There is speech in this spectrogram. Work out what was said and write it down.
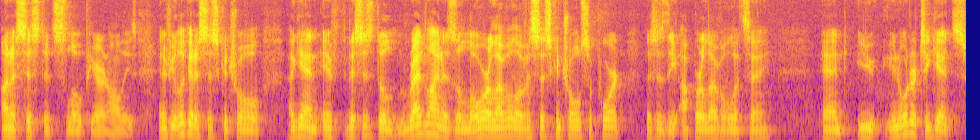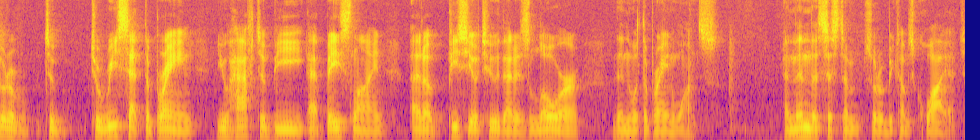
unassisted slope here in all these. And if you look at assist control, again, if this is the red line is the lower level of assist control support, this is the upper level, let's say. And you, in order to get sort of to to reset the brain, you have to be at baseline at a PCO2 that is lower than what the brain wants. And then the system sort of becomes quiet.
